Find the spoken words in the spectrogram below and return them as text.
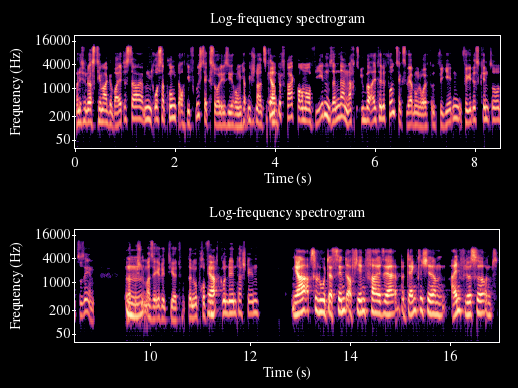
Und ich finde, das Thema Gewalt ist da ein großer Punkt, auch die Frühsexualisierung. Ich habe mich schon als Kind ja. gefragt, warum auf jedem Sender nachts überall Telefonsexwerbung läuft und für, jeden, für jedes Kind so zu sehen. Das hat mich mhm. schon immer sehr irritiert. Ob da nur Profitgründe ja. hinterstehen? Ja, absolut. Das sind auf jeden Fall sehr bedenkliche Einflüsse und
